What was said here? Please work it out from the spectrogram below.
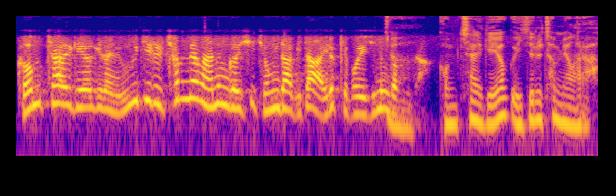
검찰 개혁이라는 의지를 천명하는 것이 정답이다 이렇게 보여지는 겁니다. 아, 검찰 개혁 의지를 천명하라.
